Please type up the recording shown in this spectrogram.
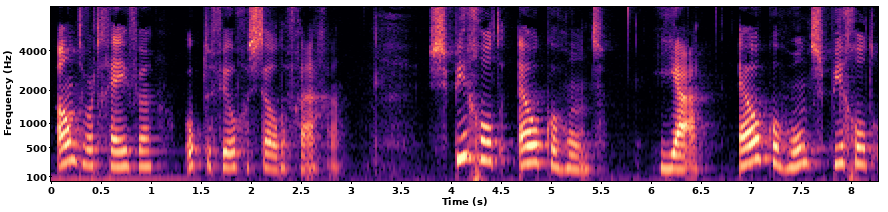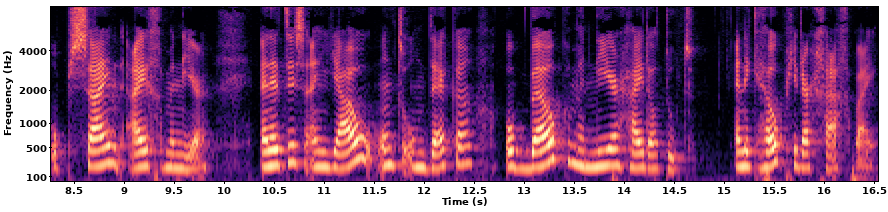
antwoord geven op de veelgestelde vragen. Spiegelt elke hond? Ja, elke hond spiegelt op zijn eigen manier. En het is aan jou om te ontdekken op welke manier hij dat doet. En ik help je daar graag bij.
